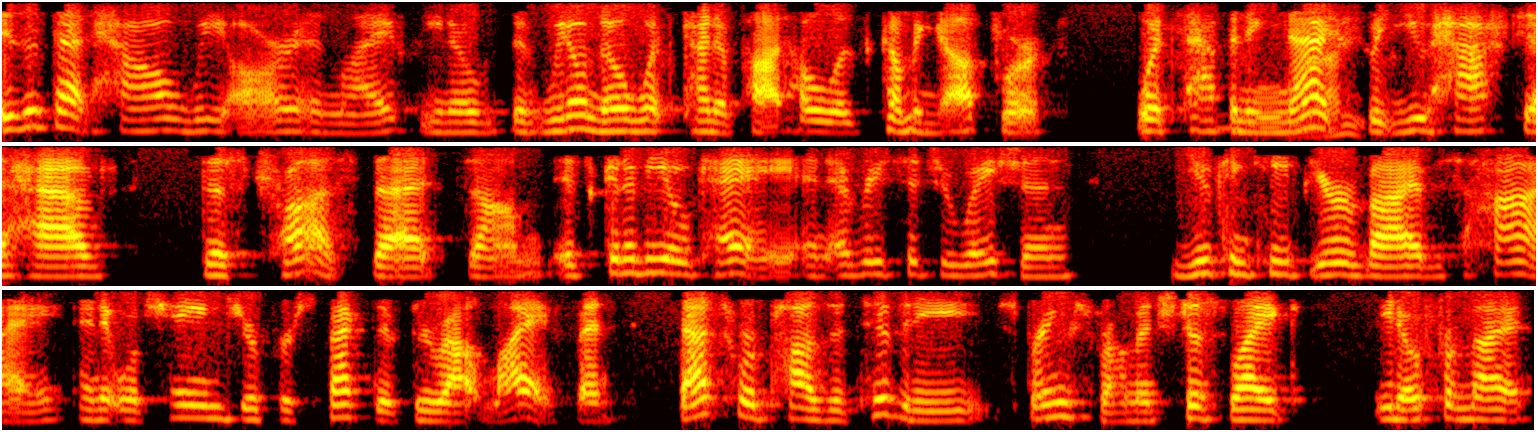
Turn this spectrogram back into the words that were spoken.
isn't that how we are in life? You know that we don't know what kind of pothole is coming up or what's happening next right. but you have to have this trust that um it's going to be okay. In every situation you can keep your vibes high and it will change your perspective throughout life. And that's where positivity springs from. It's just like, you know, from my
